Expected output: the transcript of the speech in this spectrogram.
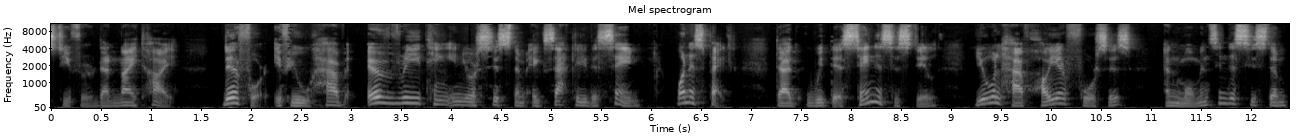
stiffer than NiTi. Therefore, if you have everything in your system exactly the same, one expect that with the stainless steel, you will have higher forces and moments in the system,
